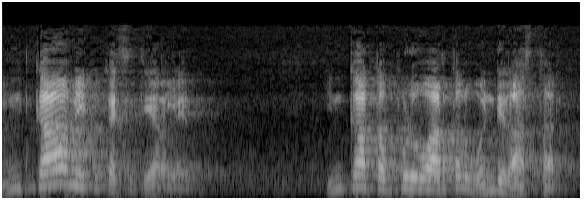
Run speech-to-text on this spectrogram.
ఇంకా మీకు కసి తీరలేదు. ఇంకా తప్పుడు వార్తలు వండి రాస్తారు.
